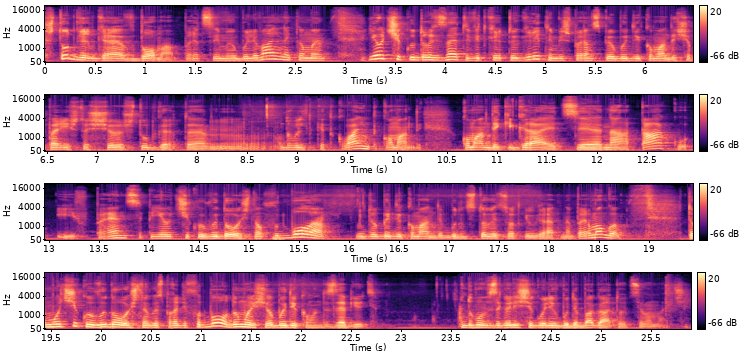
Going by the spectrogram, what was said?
Штутгарт грає вдома перед цими уболівальниками. Я очікую, друзі, знаєте, відкритої гри, тим більше, в принципі, обидві команди, що Париж, то що Штутгарт ем, доволі таки атакувальні команди. Команди, які грають е, на атаку. І, в принципі, я очікую видовищного футбола. Обидві команди будуть 100% грати на перемогу. Тому очікую видовищного справді футболу. Думаю, що обидві команди заб'ють. Думаю, взагалі ще голів буде багато у цьому матчі.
